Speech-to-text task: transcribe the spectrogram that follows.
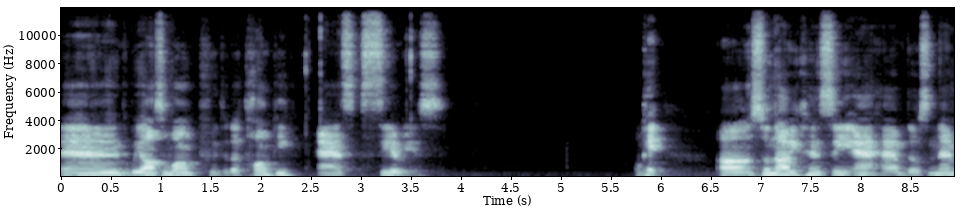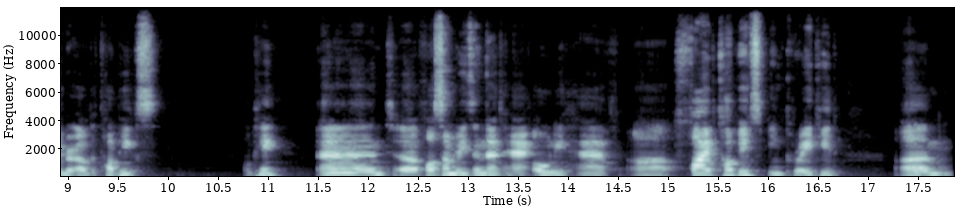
And we also want to put the topic as series. Okay, uh, so now you can see I have those number of the topics. Okay, and uh, for some reason that I only have five topics being created. Um,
